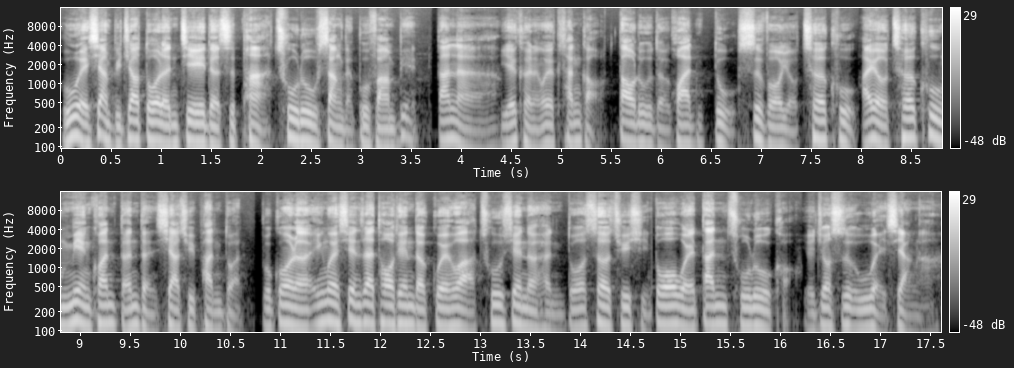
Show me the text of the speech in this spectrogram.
无尾巷比较多人介意的是怕出入上的不方便，当然啊，也可能会参考道路的宽度是否有车库，还有车库面宽等等下去判断。不过呢，因为现在透天的规划出现了很多社区型多为单出入口，也就是无尾巷啊。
